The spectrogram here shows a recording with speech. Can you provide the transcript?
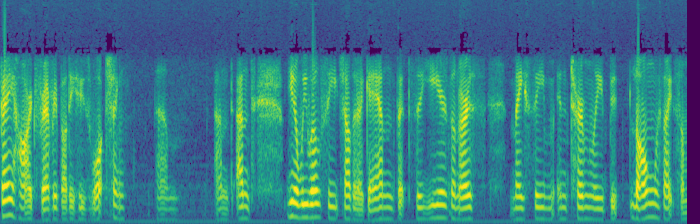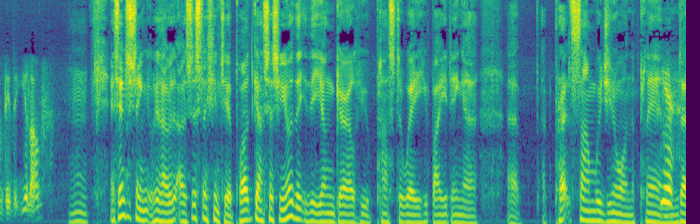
very hard for everybody who's watching. Um, and, and, you know, we will see each other again, but the years on earth may seem interminably long without somebody that you love. Mm. It's interesting because I was, I was, just listening to a podcast. You know, the the young girl who passed away by eating a, a a Pret sandwich, you know, on the plane. Yes. And, uh,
